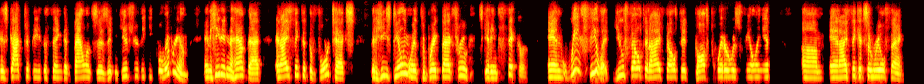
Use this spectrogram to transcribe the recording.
has got to be the thing that balances it and gives you the equilibrium. And he didn't have that. And I think that the vortex that he's dealing with to break back through is getting thicker. And we feel it. You felt it. I felt it. Golf Twitter was feeling it. Um, and I think it's a real thing.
